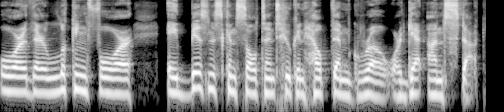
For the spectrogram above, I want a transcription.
or they're looking for a business consultant who can help them grow or get unstuck.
